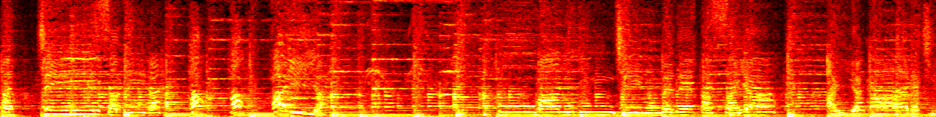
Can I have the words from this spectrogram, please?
다 같이 사비라. 하하하이야. 우마우 둥지는 메데다사야. 아야 가라지.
